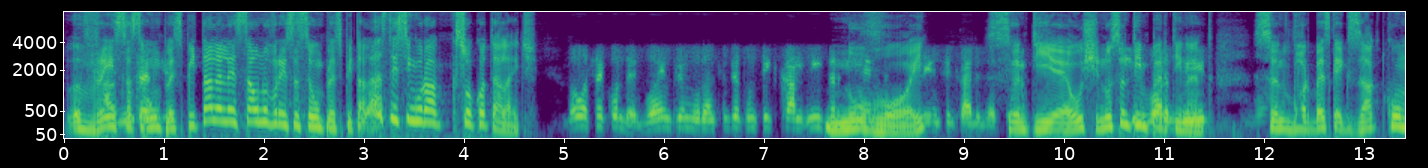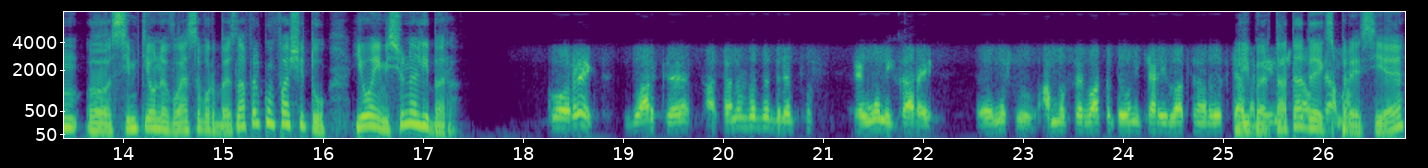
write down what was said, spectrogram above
Vrei Da, să nu se cred- umple spitalele sau nu vrei să se umple spitalele? Asta e singura socoteală aici. Două secunde. Voi, în primul rând, sunteți un pic cam Nu impertinent. voi, în fiecare de sunt eu și nu sunt Și impertinent. Sunt, vorbesc exact cum uh, simt eu nevoia să vorbesc, la fel cum faci și tu. E o emisiune liberă. Corect. Doar că asta nu vă dă dreptul pe unii care, eh, nu știu, am observat că pe unii chiar îi luați în râs. chiar dacă ei Libertatea nu-și de dau seama. expresie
